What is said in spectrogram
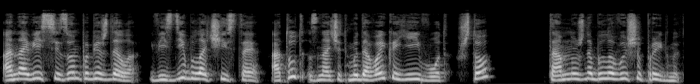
Она весь сезон побеждала, везде была чистая, а тут, значит, мы давай-ка ей вот, что? Там нужно было выше прыгнуть,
